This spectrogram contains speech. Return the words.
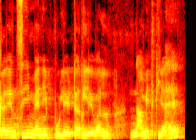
करेंसी मैनिपुलेटर लेवल नामित किया है।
